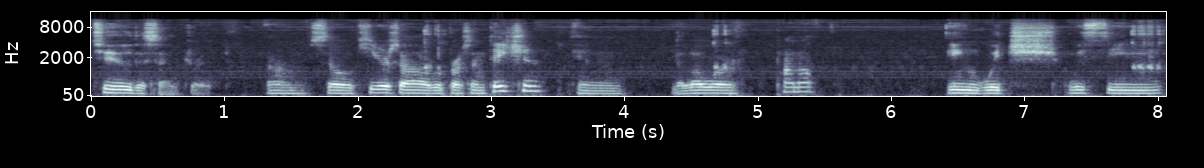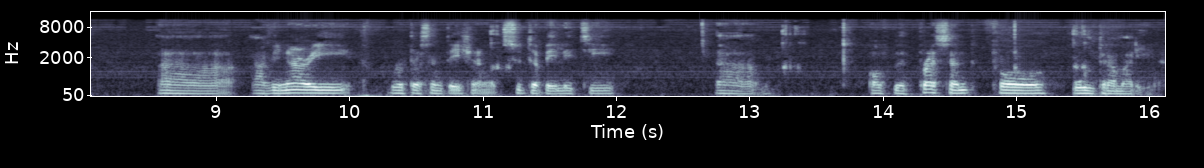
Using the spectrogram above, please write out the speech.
to the center. Um, so here's a representation in the lower panel in which we see uh, a binary representation of suitability um, of the present for ultramarina.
